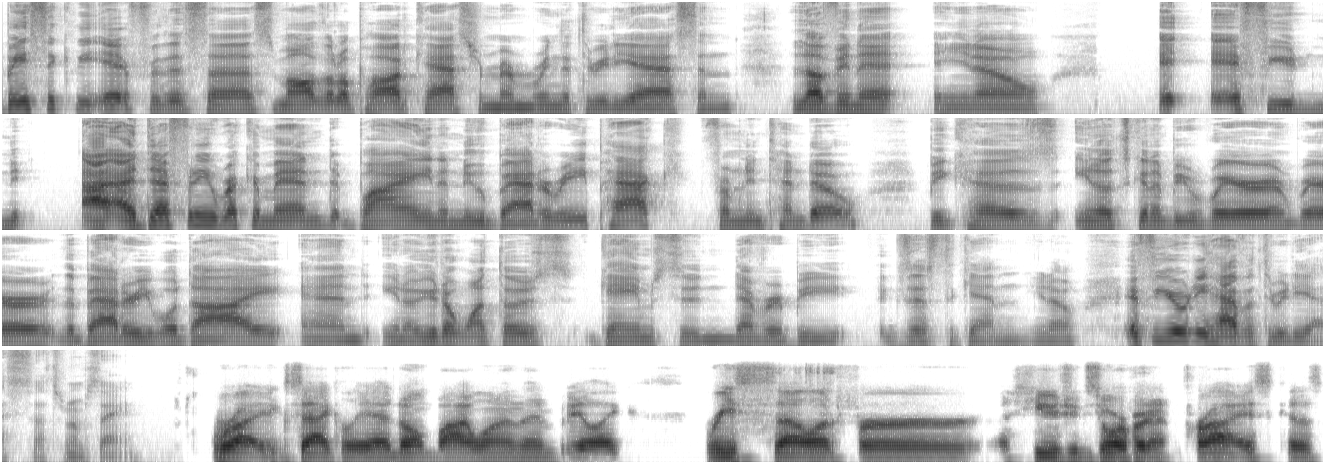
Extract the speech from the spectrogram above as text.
basically it for this uh, small little podcast remembering the 3ds and loving it you know if you I, I definitely recommend buying a new battery pack from nintendo because you know it's going to be rare and rare the battery will die and you know you don't want those games to never be exist again you know if you already have a 3ds that's what i'm saying Right, exactly. Yeah, don't buy one and then be like resell it for a huge exorbitant price because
